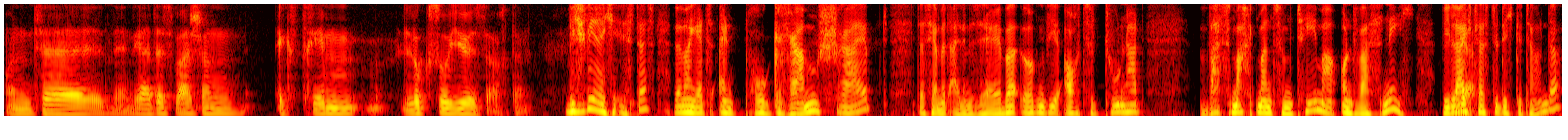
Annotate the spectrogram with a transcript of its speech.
Und äh, ja, das war schon extrem luxuriös auch dann. Wie schwierig ist das, wenn man jetzt ein Programm schreibt, das ja mit einem selber irgendwie auch zu tun hat? Was macht man zum Thema und was nicht? Wie leicht Ja. hast du dich getan da?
